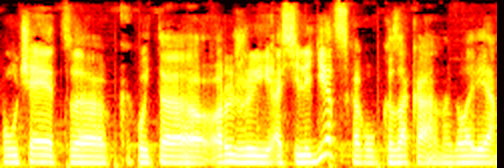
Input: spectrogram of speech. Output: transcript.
получает какой-то рыжий оселедец, как у казака на голове,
